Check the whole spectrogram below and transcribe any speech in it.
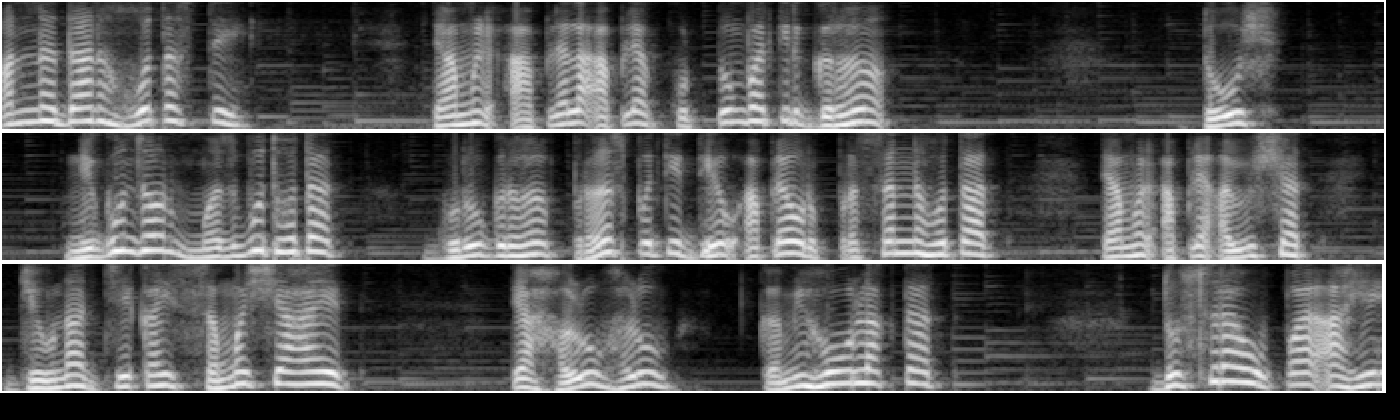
अन्नदान होत असते. त्यामुळे आपल्याला आपल्या कुटुंबातील ग्रह दोष निघून जाऊन मजबूत होतात. गुरुग्रह बृहस्पती देव आपल्यावर प्रसन्न होतात. त्यामुळे आपल्या आयुष्यात जीवनात जे काही समस्या आहेत त्या हळूहळू कमी होऊ लागतात. दुसरा उपाय आहे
